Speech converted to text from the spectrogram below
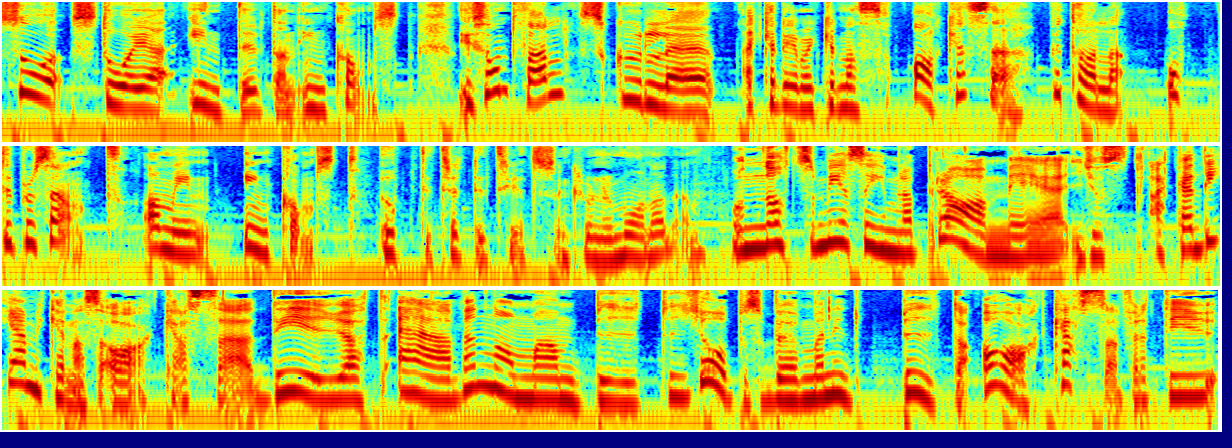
så står jag inte utan inkomst. I sånt fall skulle Akademikernas a-kassa betala 80 procent av min inkomst upp till 33 000 kronor i månaden. Och något som är så himla bra med just Akademikernas a-kassa det är ju att även om man byter jobb så behöver man inte byta a-kassa för att det är ju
